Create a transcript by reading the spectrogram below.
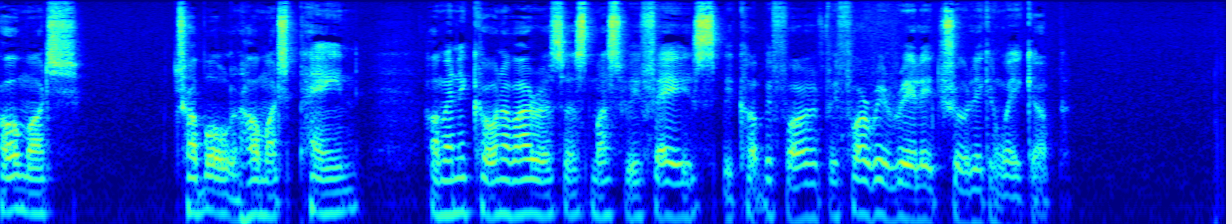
How much trouble and how much pain, how many coronaviruses must we face before before we really truly can wake up?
